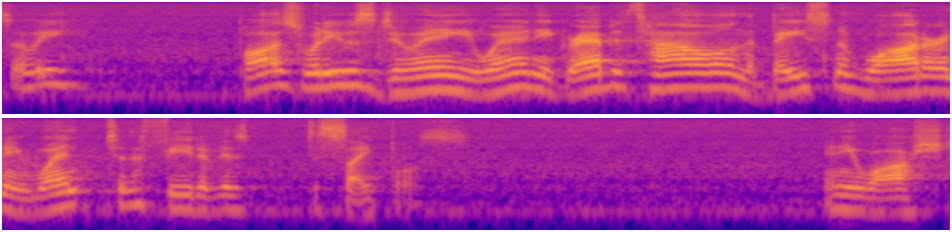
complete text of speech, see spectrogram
So he paused what he was doing. He went, he grabbed a towel and the basin of water, and he went to the feet of his disciples. And he washed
